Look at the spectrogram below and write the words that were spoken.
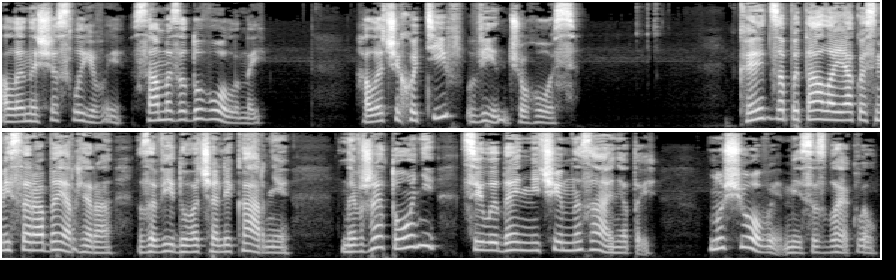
Але нещасливий, саме задоволений. Але чи хотів він чогось? Кейт запитала якось містера Бергера, завідувача лікарні. Невже Тоні цілий день нічим не зайнятий? Ну, що ви, місіс Блеквелл?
